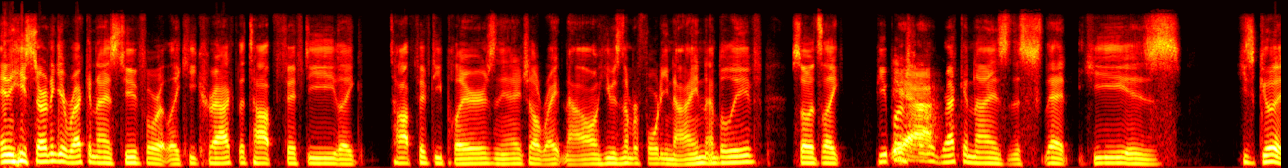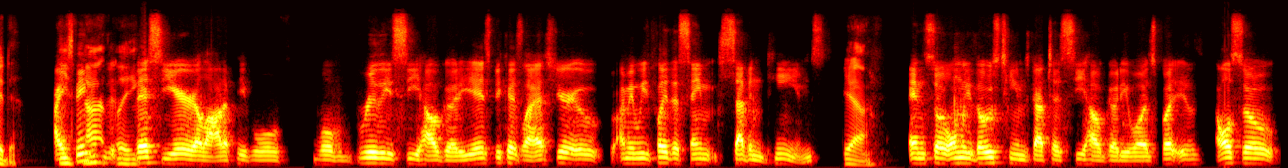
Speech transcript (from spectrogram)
and he's starting to get recognized too for it. Like he cracked the top 50, like top 50 players in the NHL right now. He was number 49, I believe. So it's like people are starting to recognize this that he is he's good. I He's think th- like- this year a lot of people will really see how good he is because last year, it- I mean, we played the same seven teams, Yeah. and so only those teams got to see how good he was. But it also,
